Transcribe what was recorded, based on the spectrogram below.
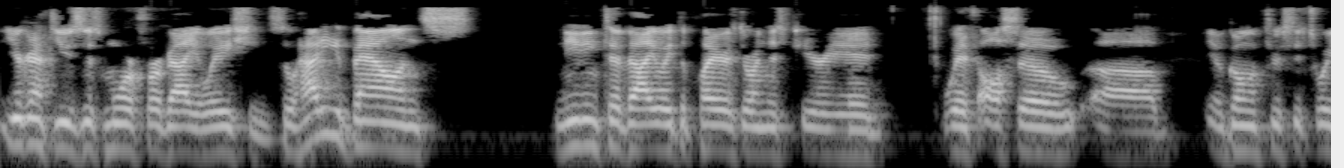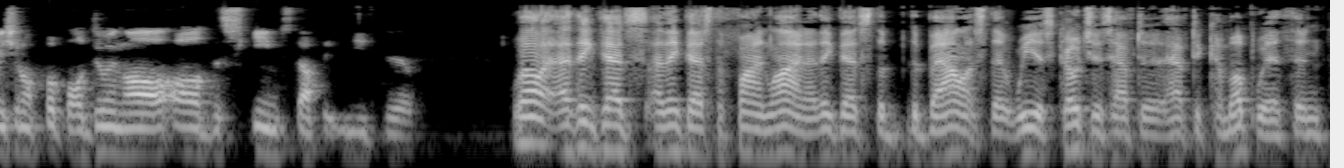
you're going to have to use this more for evaluation. So how do you balance needing to evaluate the players during this period with also, uh, you know, going through situational football, doing all, all the scheme stuff that you need to do? Well, I think that's I think that's the fine line. I think that's the the balance that we as coaches have to have to come up with, and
